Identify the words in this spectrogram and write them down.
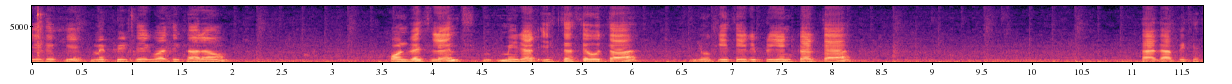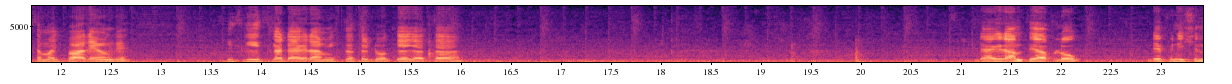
ये देखिए, मैं फिर से एक बार दिखा रहा हूँ। कॉन्वेक्स लेंस मिरर इस तरह से होता है, जो कि इसे रिप्रेजेंट करता है। शायद आप इसे समझ पा रहे होंगे। इसलिए इसका डायग्राम इस तरह से ड्रॉ किया जाता है। डायग्राम से आप लोग डेफिनेशन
